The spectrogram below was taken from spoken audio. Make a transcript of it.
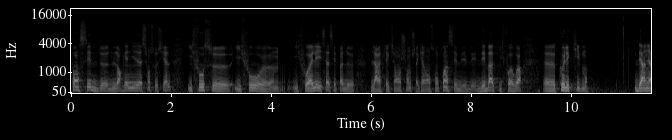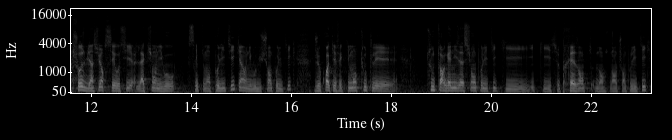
pensée de, l'organisation sociale il faut, se, il, faut, euh, il faut aller. Et ça, ce n'est pas de, la réflexion en chambre, chacun dans son coin, c'est des, débats qu'il faut avoir collectivement. Dernière chose, bien sûr, c'est aussi l'action au niveau strictement politique, hein, au niveau du champ politique. Je crois qu'effectivement, toutes les, toute organisation politique qui, qui se présente dans, dans, le champ politique,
